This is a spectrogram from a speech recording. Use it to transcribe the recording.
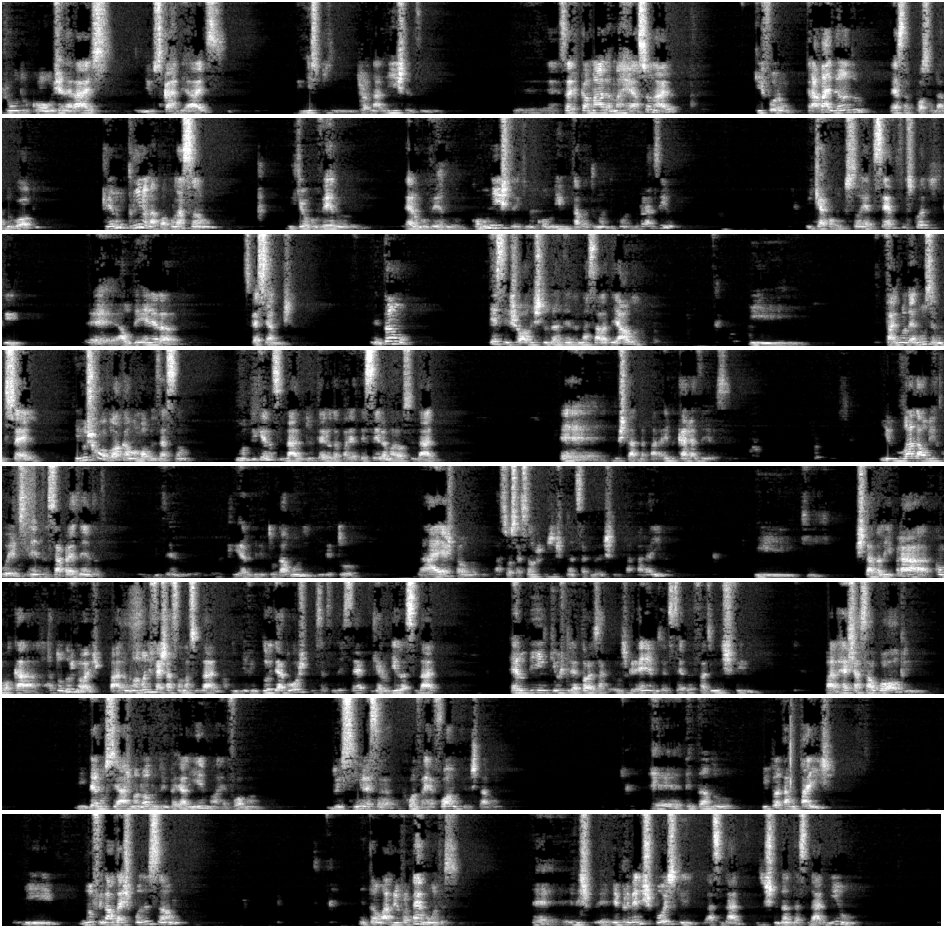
junto com os generais e os cardeais, bispos jornalistas, e é, essa camada mais reacionária, que foram trabalhando essa possibilidade do golpe criando um clima na população de que o governo era um governo comunista, que o comunismo estava tomando conta do Brasil, e que a corrupção etc., essas coisas que é, a UDN era especialista. Então, esse jovem estudante entra na sala de aula e faz uma denúncia muito séria e nos convoca a uma mobilização uma pequena cidade do interior da Paraíba, a terceira maior cidade é, do estado da Paraíba, Cajazeiras. E o Adalmir Coelho entra, se apresenta, dizendo que era diretor da UNE, diretor da AESPA, a Associação dos Estudantes Secundaristas da Paraíba, e que estava ali para convocar a todos nós para uma manifestação na cidade, no dia 22 de agosto de 67, que era o dia da cidade. Era o dia em que os diretórios, os grêmios, etc., faziam um desfile para rechaçar o golpe e denunciar as manobras do imperialismo, a reforma do ensino, essa contra-reforma que eles estavam é, tentando implantar no país. E no final da exposição, então abriu para perguntas. É, ele, ele, primeiro expôs que a cidade, os estudantes da cidade iam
